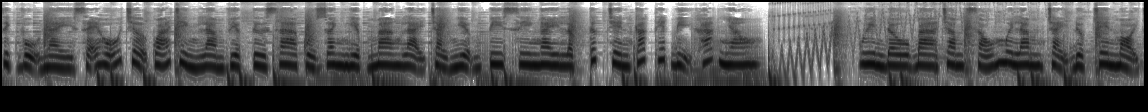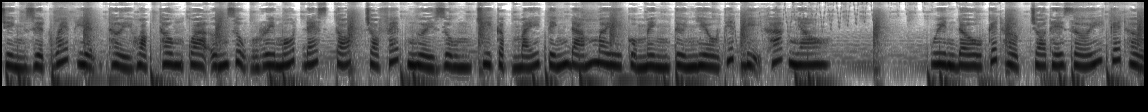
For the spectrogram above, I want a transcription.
dịch vụ này sẽ hỗ trợ quá trình làm việc từ xa của doanh nghiệp mang lại trải nghiệm PC ngay lập tức trên các thiết bị khác nhau. Windows 365 chạy được trên mọi trình duyệt web hiện thời hoặc thông qua ứng dụng Remote Desktop cho phép người dùng truy cập máy tính đám mây của mình từ nhiều thiết bị khác nhau. Windows kết hợp cho thế giới, kết hợp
